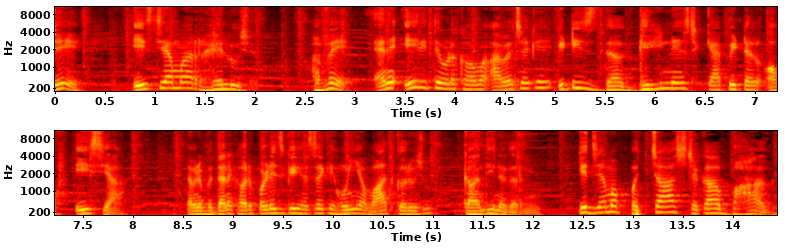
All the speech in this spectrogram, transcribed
જે એશિયામાં રહેલું છે. હવે એને એ રીતે ઓળખવામાં આવે છે કે it is the greenest capital of Asia તમને બધાને ખબર પડી જ ગઈ હશે કે હું અહીંયા વાત કરું છું ગાંધીનગરની, કે જેમાં પચાસ ટકા ભાગ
